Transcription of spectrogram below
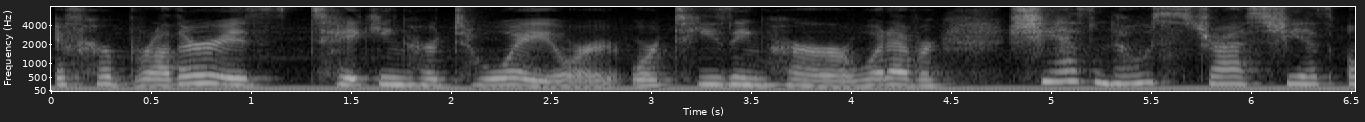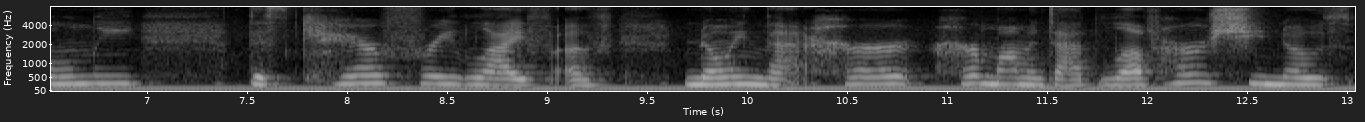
if her brother is taking her toy or or teasing her or whatever. She has no stress. She has only this carefree life of knowing that her her mom and dad love her. She knows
